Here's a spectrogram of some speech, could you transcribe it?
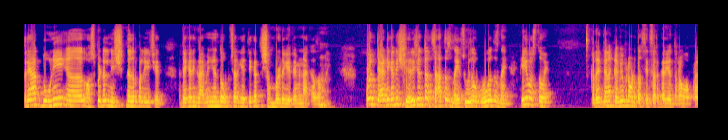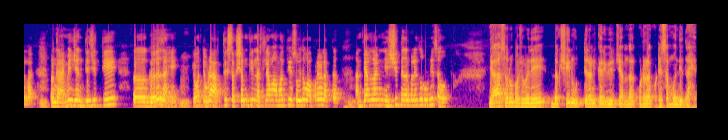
तर या दोन्ही हॉस्पिटल निश्चित नगरपालिकेचे आहेत. त्या ठिकाणी ग्रामीण जनता उपचार घेते का? शंभर टक्के घेते मी नाकारणार नाही. पण त्या ठिकाणी शहरी जनता जातच नाही सुविधा उपभोगतच नाही. हे वास्तव आहे. कदाचित त्यांना कमी पण वाटत असेल सरकारी यंत्रणा वापरायला. पण ग्रामीण जनतेची ती गरज आहे किंवा तेवढ्या आर्थिक सक्षमती नसल्यामुळे आम्हाला ती सुविधा वापराव्या लागतात. आणि त्याला आम्ही निश्चित नगरपालिकेचं ऋणीच आहोत. या सर्व पार्श्वभूमीमध्ये दक्षिण उत्तर आणि करवीरचे आमदार कुठे ना कुठे संबंधित आहेत.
